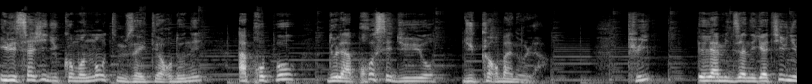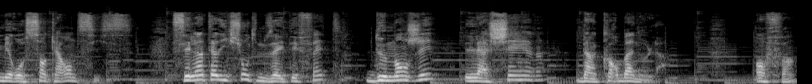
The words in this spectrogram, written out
il s'agit du commandement qui nous a été ordonné à propos de la procédure du Korbanola. Puis, la mitzvah négative numéro 146, c'est l'interdiction qui nous a été faite de manger la chair d'un Korbanola. Enfin,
